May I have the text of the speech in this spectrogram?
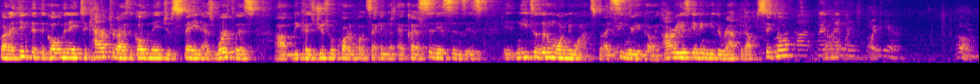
But I think that the golden age, to characterize the golden age of Spain as worthless um, because Jews were quote unquote second class citizens is, it needs a little more nuance. But I see where you're going. Ari is giving me the wrap it up signal. Uh, Wait, wait, wait, over there. Oh,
